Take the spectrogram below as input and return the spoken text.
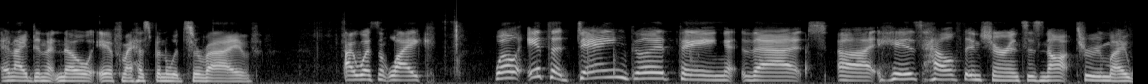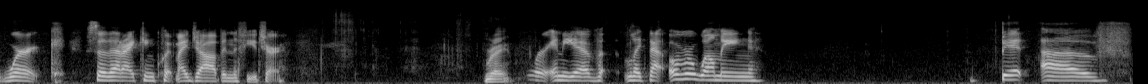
and I didn't know if my husband would survive. I wasn't like, well, it's a dang good thing that uh, his health insurance is not through my work so that I can quit my job in the future. Right. Or any of like that overwhelming bit of,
